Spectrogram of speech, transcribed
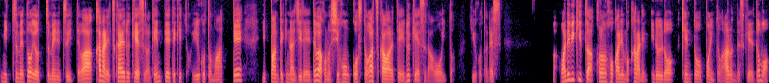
3つ目と4つ目についてはかなり使えるケースが限定的ということもあって一般的な事例ではこの資本コストが使われているケースが多いということです。割引率はこの他にもかなりいろいろ検討ポイントがあるんですけれども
